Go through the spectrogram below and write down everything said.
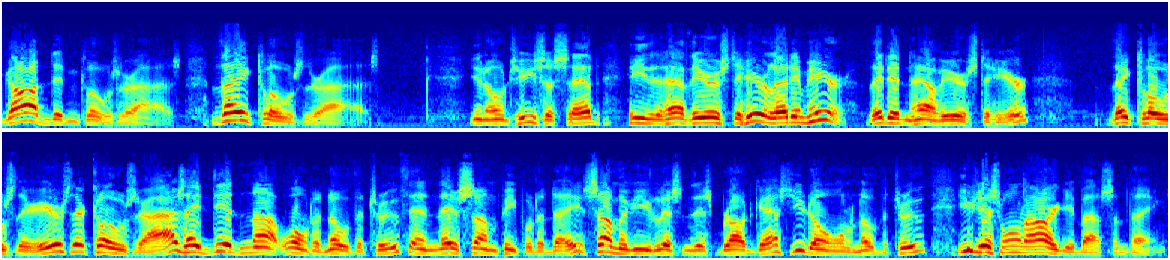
God didn't close their eyes. They closed their eyes. You know, Jesus said, He that hath ears to hear, let him hear. They didn't have ears to hear. They closed their ears, they closed their eyes. They did not want to know the truth. And there's some people today, some of you listen to this broadcast, you don't want to know the truth. You just want to argue about some things.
